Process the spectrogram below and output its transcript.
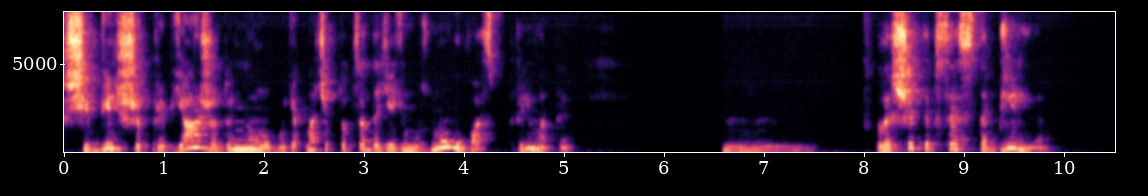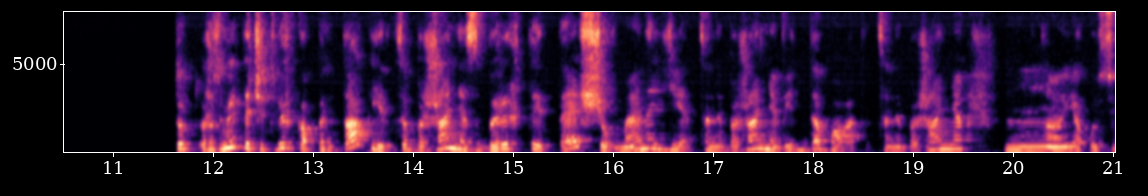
ще більше прив'яже до нього, як начебто це дає йому змогу вас втримати, лишити все стабільним. Тут, розумієте, четвірка пентаклів це бажання зберегти те, що в мене є. Це не бажання віддавати, це не бажання якось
